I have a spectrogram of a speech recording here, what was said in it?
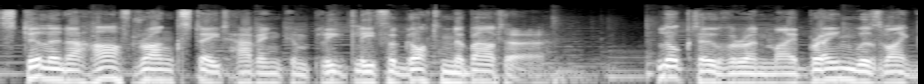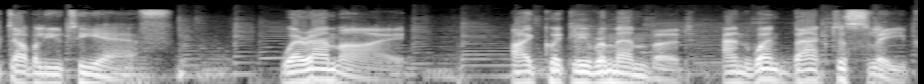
still in a half drunk state having completely forgotten about her. Looked over and my brain was like WTF. Where am I? I quickly remembered and went back to sleep.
